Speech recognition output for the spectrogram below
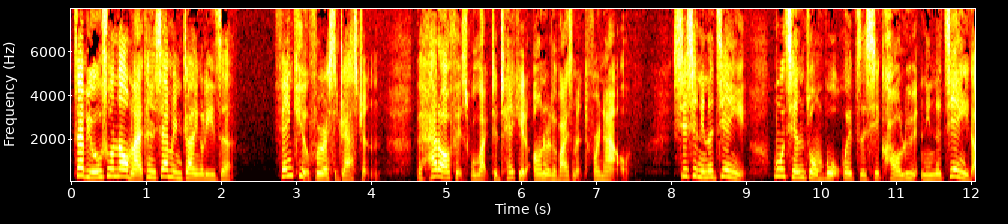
再比如说呢，我们来看下面这样一个例子：Thank you for your suggestion. The head office would like to take it under advisement for now. 谢谢您的建议，目前总部会仔细考虑您的建议的。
